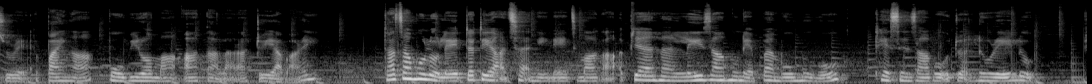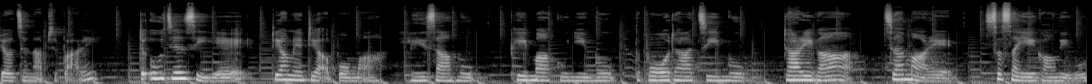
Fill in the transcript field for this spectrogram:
ဆိုတဲ့အပိုင်းကပို့ပြီးတော့မှအားသာလာတာတွေ့ရပါတယ်။ဒါကြောင့်မို့လို့လဲတတိယအချက်အနေနဲ့ကျွန်မကအပြန်အလှန်လေးစားမှုနဲ့ပံ့ပိုးမှုကိုထည့်စဉ်းစားဖို့အတွက်လိုတယ်လို့ပြောချင်တာဖြစ်ပါတယ်။တဦးချင်းစီရဲ့တယောက်နဲ့တယောက်အပေါ်မှာလေးစားမှုဖေးမကူညီမှုသဘောထားကြီးမှုဒါတွေကစမ်းမာတဲ့ ဆက်ဆံရေးကောင်းတွေကို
